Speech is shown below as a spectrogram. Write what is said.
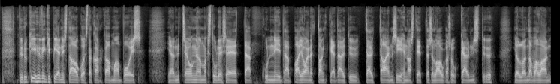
pyrkii hyvinkin pienistä aukoista karkaamaan pois. Ja nyt se ongelmaksi tuli se, että kun niitä ajoainetankkeja täytyy täyttää aina siihen asti, että se laukaisu käynnistyy, jolloin tavallaan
